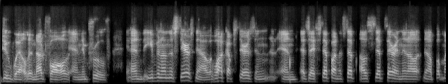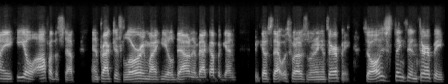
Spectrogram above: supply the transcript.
do well and not fall and improve. And even on the stairs now, I walk upstairs and and as I step on a step, I'll step there and then I'll then I'll put my heel off of the step and practice lowering my heel down and back up again because that was what I was learning in therapy. So all these things in therapy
